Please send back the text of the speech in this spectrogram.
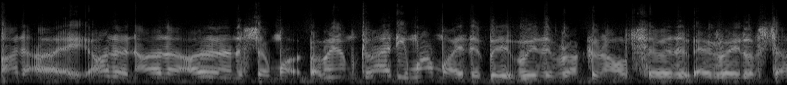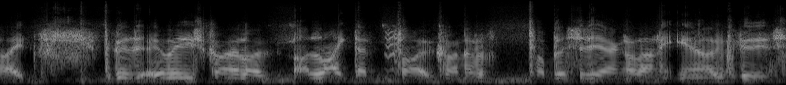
I, I, I don't, I don't, I don't understand what. I mean, I'm glad in one way that we're the rock and roll tour that everybody loves to hate, because I mean, it's kind of like I like that kind of publicity angle on it. You know, because it's.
